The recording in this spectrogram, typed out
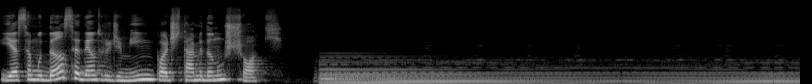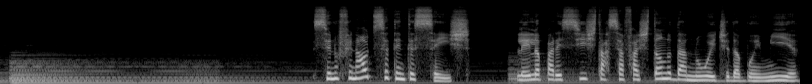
e essa mudança dentro de mim pode estar me dando um choque. Se no final de 76, Leila parecia estar se afastando da noite e da boemia,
